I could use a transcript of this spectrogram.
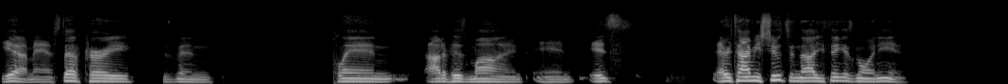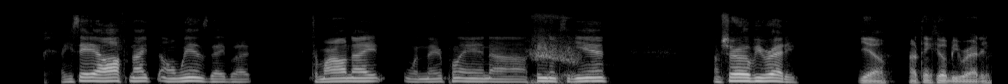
yeah, man, Steph Curry has been playing out of his mind, and it's every time he shoots it now, you think it's going in. Like you say, off night on Wednesday, but tomorrow night when they're playing uh, Phoenix again, I'm sure he'll be ready. Yeah, I think he'll be ready.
